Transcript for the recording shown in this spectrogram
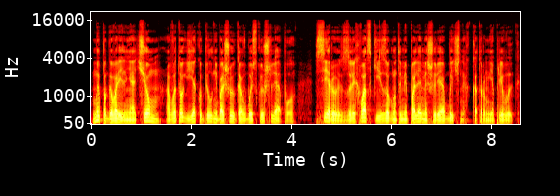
Мы поговорили ни о чем, а в итоге я купил небольшую ковбойскую шляпу – Серую, залихватски изогнутыми полями шире обычных, к которым я привык.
